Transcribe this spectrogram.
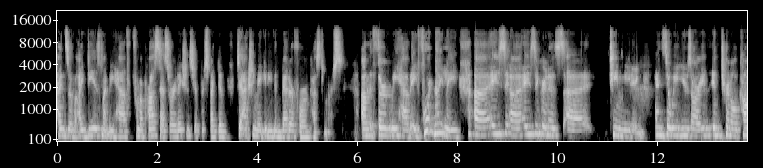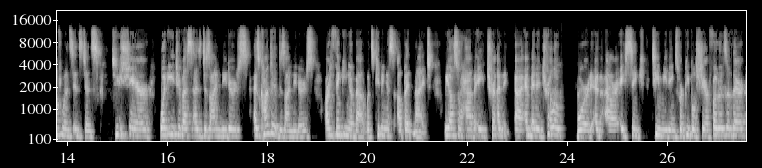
kinds of ideas might we have from a process or relationship perspective to actually make it even better for our customers? Um, third, we have a fortnightly uh, uh, asynchronous uh, team meeting. And so we use our in- internal Confluence instance to share what each of us as design leaders, as content design leaders, are thinking about, what's keeping us up at night. We also have a an uh, embedded Trello board and our async team meetings where people share photos of their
